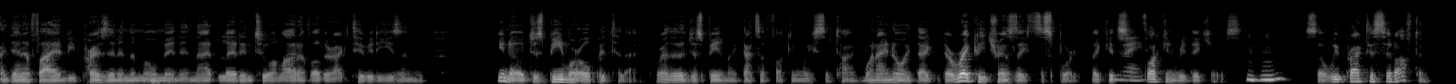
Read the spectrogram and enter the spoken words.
identify and be present in the moment. And that led into a lot of other activities and, you know, just being more open to that rather than just being like, that's a fucking waste of time. When I know it that directly translates to sport. Like, it's Right. fucking ridiculous. Mhm. So we practice it often.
